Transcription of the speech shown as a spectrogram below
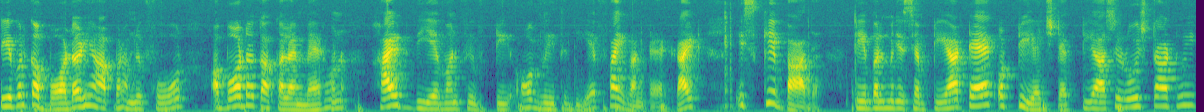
टेबल का बॉर्डर यहाँ पर हमने फोर और बॉर्डर का कलर मैरून हाइट दी है 150 और विथ दी है 500 राइट इसके बाद टेबल में जैसे हम टी आर टैग और T H tag T R से रोज स्टार्ट हुई।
